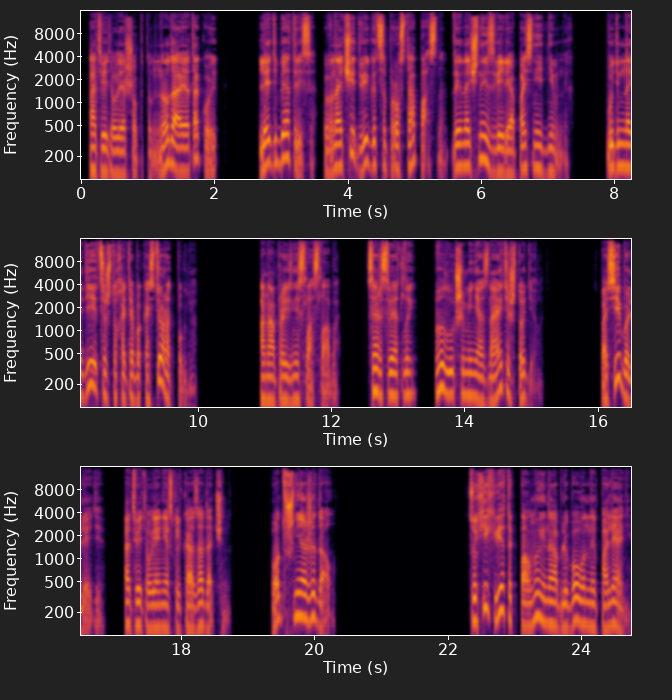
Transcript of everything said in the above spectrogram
— ответил я шепотом. «Ну да, я такой». «Леди Беатриса, в ночи двигаться просто опасно, да и ночные звери опаснее дневных. Будем надеяться, что хотя бы костер отпугнет». Она произнесла слабо. «Сэр Светлый, вы лучше меня знаете, что делать». «Спасибо, леди», — ответил я несколько озадаченно. «Вот уж не ожидал». Сухих веток полно и на облюбованной поляне.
